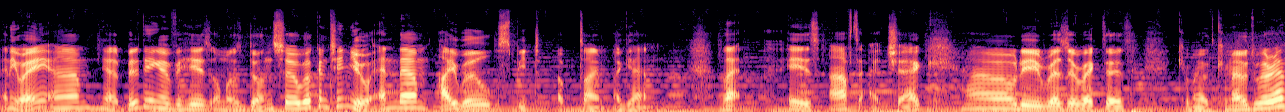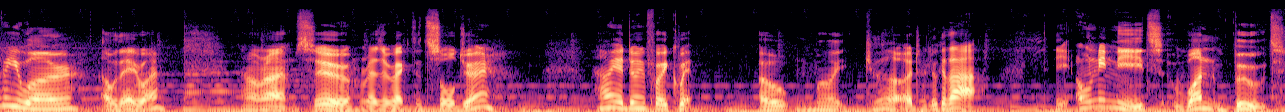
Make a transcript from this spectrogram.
Anyway, um, yeah, building over here is almost done, so we'll continue, and um, I will speed up time again. That is after I check how the resurrected come out, come out wherever you are. Oh, there you are. Alright, so, resurrected soldier. How are you doing for equip? Oh my god, look at that. He only needs one boot.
